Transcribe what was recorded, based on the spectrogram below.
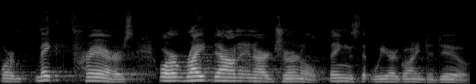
or make prayers, or write down in our journal things that we are going to do.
